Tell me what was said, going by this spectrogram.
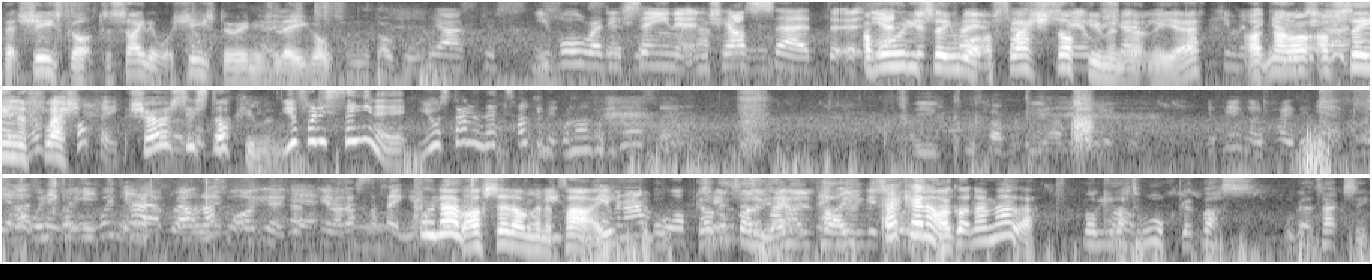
that she's got to say that what she's doing is legal? response from the dog warden? Yeah, you've already seen it, and she has said that. At I've the end already of the seen what, a flash document at me, yeah? document Uh, no, again. I've seen the I've got a flash. Show us this document. You've already seen it. You were standing there tugging it when I was at the doorstep. Are you recover- are you having a vehicle? Going to pay, then yes. Yeah, I think we we- need to get that rolling. That's what, I- yeah, Yeah. you know, that's the thing. Well, no, I've said I'm going to He's been pay. given ample Well, go opportunity the money to then, pay. pay. How can I? I've got no motor. Well, you'll have to walk, or get a bus, or get a taxi.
